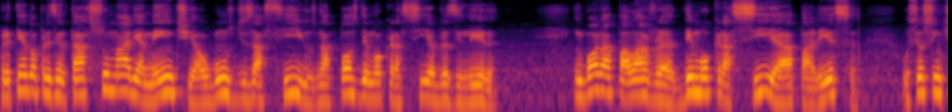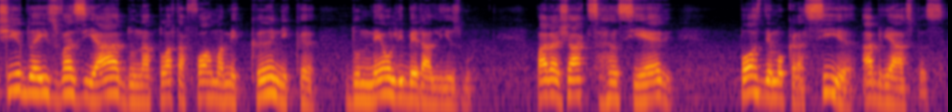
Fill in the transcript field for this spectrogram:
pretendo apresentar sumariamente alguns desafios na pós-democracia brasileira. Embora a palavra democracia apareça, o seu sentido é esvaziado na plataforma mecânica do neoliberalismo. Para Jacques Rancière, pós-democracia, abre aspas,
